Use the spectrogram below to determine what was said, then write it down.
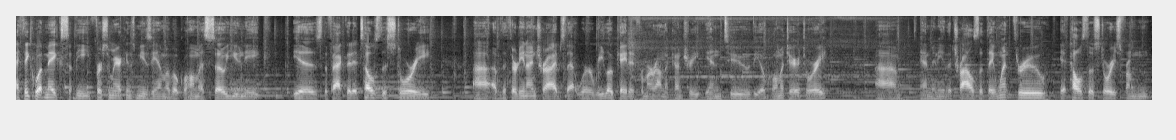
I think what makes the First Americans Museum of Oklahoma so unique is the fact that it tells the story uh, of the 39 tribes that were relocated from around the country into the Oklahoma Territory um, and many of the trials that they went through. It tells those stories from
